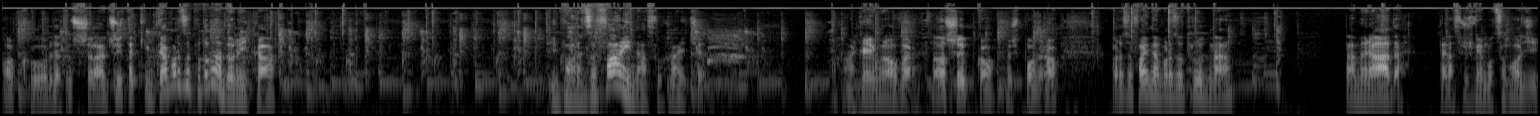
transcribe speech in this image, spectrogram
O kurde, tu strzelałem, czyli taki gra bardzo podobna do Rika. I bardzo fajna, słuchajcie. Aha, game over. No szybko, ktoś pograł. Bardzo fajna, bardzo trudna. Damy radę. Teraz już wiem o co chodzi.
